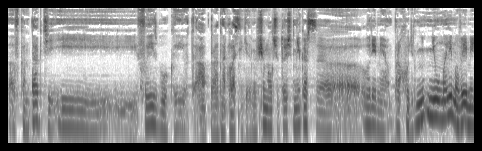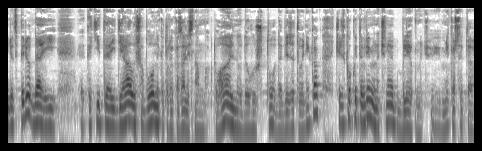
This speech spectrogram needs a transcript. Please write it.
ВКонтакте и Facebook, и вот, а про Одноклассники там вообще молчу. То есть, мне кажется, э, время проходит неумолимо, время идет вперед, да, и какие-то идеалы, шаблоны, которые казались нам актуальны, да вы что, да без этого никак, через какое-то время начинают блекнуть. И мне кажется, это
